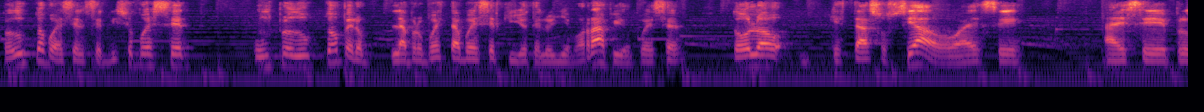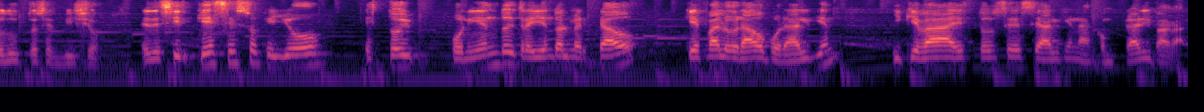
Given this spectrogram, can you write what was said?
producto, puede ser el servicio, puede ser un producto, pero la propuesta puede ser que yo te lo llevo rápido, puede ser todo lo que está asociado a ese, a ese producto o servicio. Es decir, ¿qué es eso que yo estoy poniendo y trayendo al mercado que es valorado por alguien y que va entonces ese alguien a comprar y pagar?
